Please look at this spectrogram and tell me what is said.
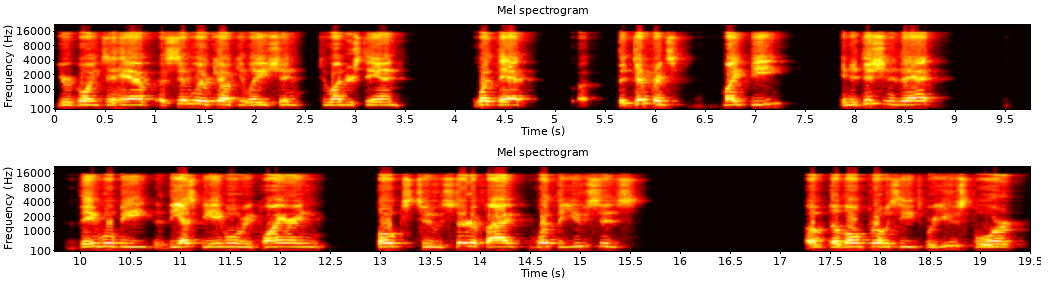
you're going to have a similar calculation to understand what that, uh, the difference might be. In addition to that, they will be, the SBA will requiring folks to certify what the uses of the loan proceeds were used for,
